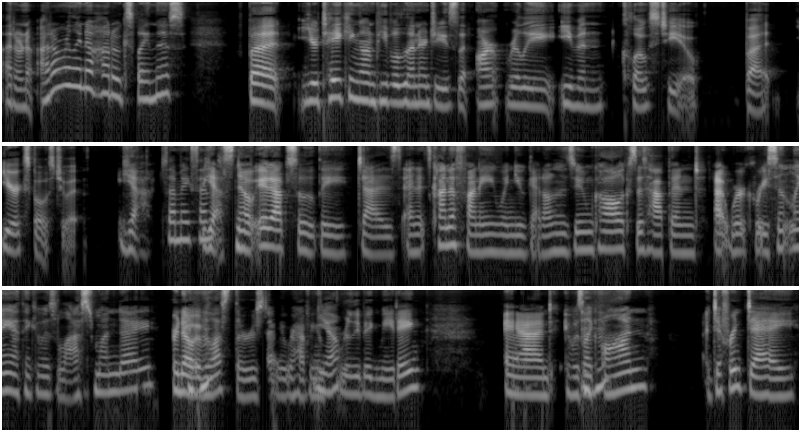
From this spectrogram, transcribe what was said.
I don't know. I don't really know how to explain this, but you're taking on people's energies that aren't really even close to you, but you're exposed to it. yeah. Does that make sense? Yes, no, it absolutely does. And it's kind of funny when you get on a Zoom call because this happened at work recently. I think it was last Monday, or no, it was Mhm. last Thursday. We were having a Yeah. really big meeting, and it was like Mhm. on a different day,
